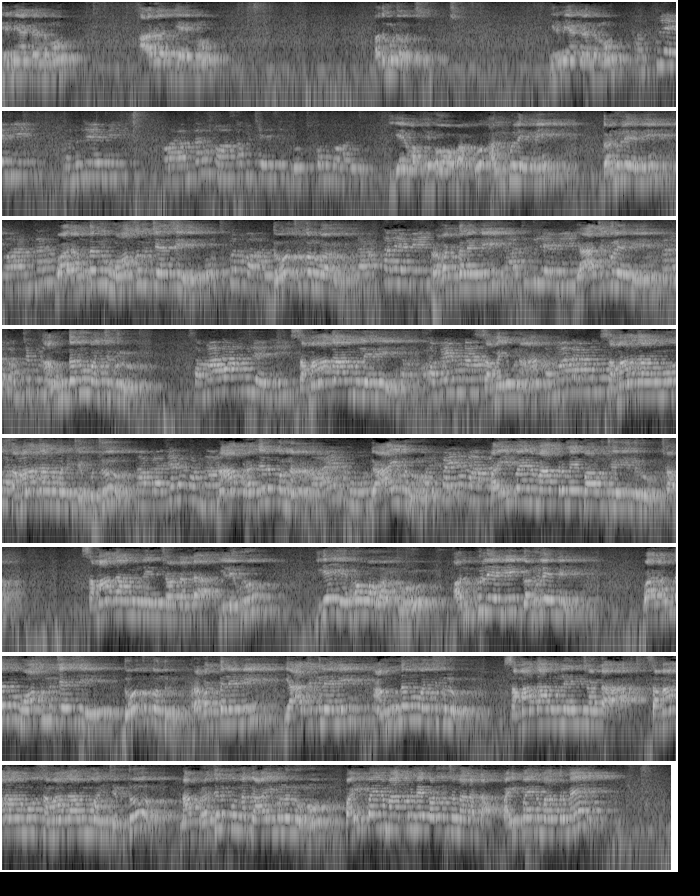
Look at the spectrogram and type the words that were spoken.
ఇర్మియా గ్రంథము ఆరో అధ్యాయము పదమూడో వచ్చిన ఇర్మియా గ్రంథము అల్పులేమి గనులేమి వారందరూ మోసము చేసి దోచుకొని వారు ఇదే యెహోవా వాక్కు. అల్పులేమి గనులేమి వారందరూ వారందరూ మోసం చేసి దోచుకొని వారు ప్రవక్తలేమి యాజకులేమి అందరూ వంచకులు. సమాధానము లేని సమాధానము లేని సమయమున సమయమున సమాధానము సమాధానము సమాధానమని చెప్పుచు నా ప్రజలకున్న నా ప్రజలకున్న గాయమును పై పైన మాత్రమే బాగు చేయుదురు. చాలు. సమాధానం లేని చోటంట వీళ్ళెవరు? ఇదే యెహోవా వాకు అల్పులేమి గనులేమి వారందరూ మోసము చేసి దోచుకొందురు. ప్రవక్తలేమి యాజకులేమి అందరూ వంచకులు సమాధానం లేని చోట సమాధానము సమాధానము అని చెప్తూ నా ప్రజలకున్న గాయములను పై పైన మాత్రమే కడుగుతున్నారట పై పైన మాత్రమే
